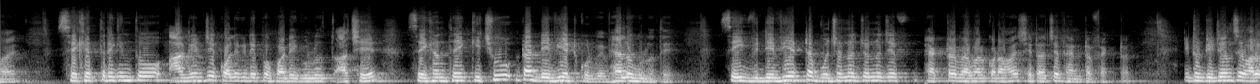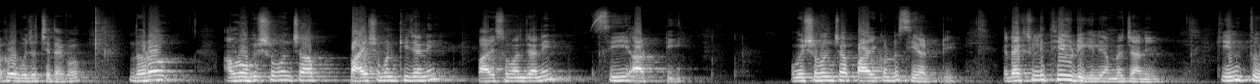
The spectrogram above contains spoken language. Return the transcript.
হয়, সেক্ষেত্রে কিন্তু আগের যে কোয়ালিটিভ প্রপার্টিগুলো আছে, সেখান থেকে কিছুটা ডেভিয়েট করবে ভ্যালুগুলোতে সেই ডেভিয়েটটা বোঝানোর জন্য যে ফ্যাক্টর ব্যবহার করা হয়, সেটা হচ্ছে ভ্যান্টা ফ্যাক্টর একটু ডিটেলসে ভালো করে বোঝাচ্ছি, দেখো। ধরো, আমরা অভিশ্রবণ চাপ, পাই সমান কি জানি? পাই সমান জানি সি আর টি অভিশ্রবণ চাপ, পাই টু সিআরটি এটা অ্যাকচুয়ালি থিওরিটিক্যালি আমরা জানি। কিন্তু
